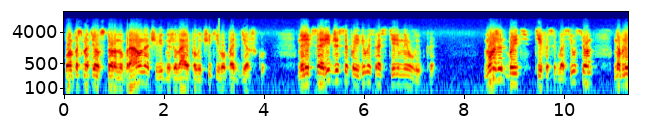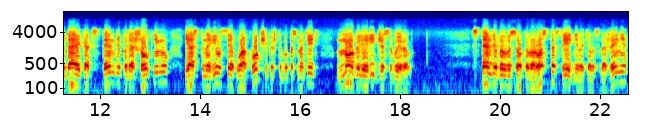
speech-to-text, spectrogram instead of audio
Он посмотрел в сторону Брауна, очевидно желая получить его поддержку. На лице Риджеса появилась растерянная улыбка. «Может быть», — тихо согласился он, наблюдая, как Стэнли подошел к нему и остановился у окопчика, чтобы посмотреть, много ли Риджес вырыл. Стэнли был высокого роста, среднего телосложения,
